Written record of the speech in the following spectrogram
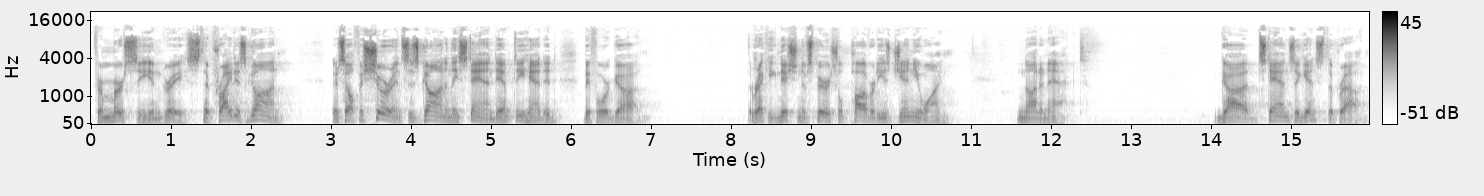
for mercy and grace. Their pride is gone. Their self assurance is gone, and they stand empty handed before God. The recognition of spiritual poverty is genuine, not an act. God stands against the proud,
